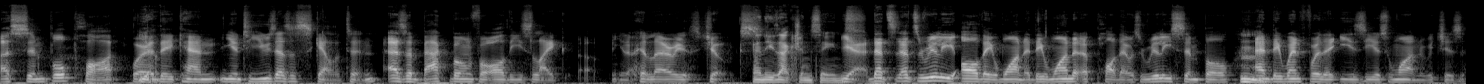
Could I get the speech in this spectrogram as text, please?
a simple plot where Yeah. they can, you know, to use as a skeleton, as a backbone for all these, like, uh, you know, hilarious jokes. and these action scenes. Yeah, that's that's really all they wanted. They wanted a plot that was really simple, Mm. and they went for the easiest one, which is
